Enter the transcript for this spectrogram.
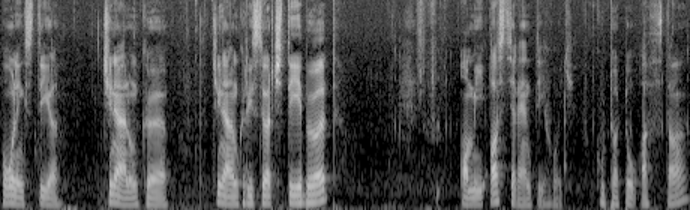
Holding Steel. Csinálunk, csinálunk Research Table-t, ami azt jelenti, hogy kutatóasztal,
